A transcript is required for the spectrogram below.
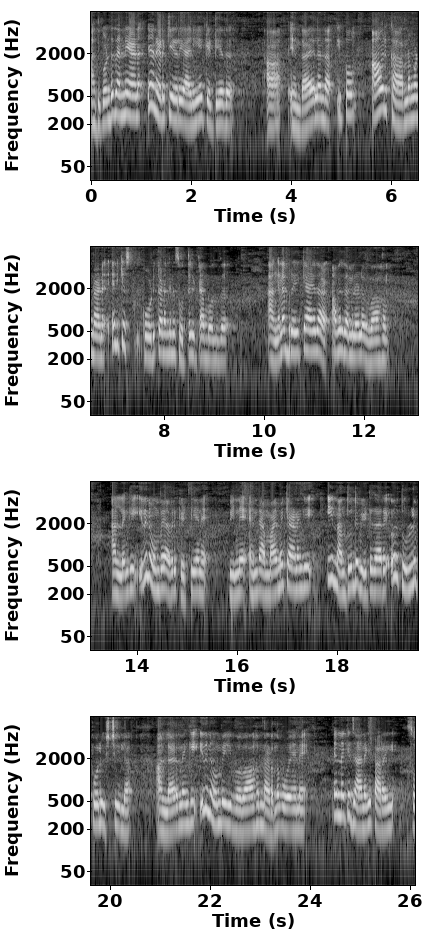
അതുകൊണ്ട് തന്നെയാണ് ഞാൻ ഇടയ്ക്ക് കയറി അനിയെ കെട്ടിയത്. ആ എന്തായാലും എന്താ ഇപ്പോൾ ആ ഒരു കാരണം കൊണ്ടാണ് എനിക്ക് കോടിക്കണക്കിന് സ്വത്ത് കിട്ടാൻ പോകുന്നത്. അങ്ങനെ ബ്രേക്ക് ആയതാണ് അവർ തമ്മിലുള്ള വിവാഹം. അല്ലെങ്കിൽ ഇതിനു മുമ്പേ അവർ കെട്ടിയനെ. പിന്നെ എന്റെ അമ്മായിമ്മയ്ക്കാണെങ്കിൽ ഈ നന്ദുവിന്റെ വീട്ടുകാരെ ഒരു തുള്ളി പോലും ഇഷ്ടമില്ല അല്ലായിരുന്നെങ്കിൽ ഇതിനു മുമ്പ് ഈ വിവാഹം നടന്നു പോയേനെ എന്നൊക്കെ ജാനകി പറയ. സോ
